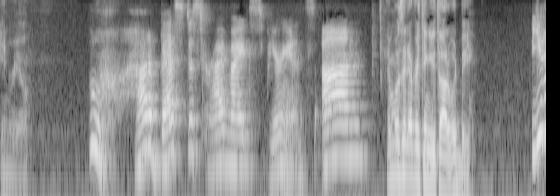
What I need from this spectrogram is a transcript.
in Rio? Ooh, how to best describe my experience? Um, and was it everything you thought it would be? You know,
